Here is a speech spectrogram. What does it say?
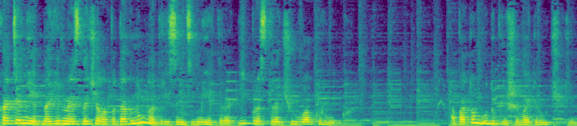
Хотя нет, наверное, сначала подогну на 3 сантиметра и прострочу вокруг. А потом буду пришивать ручки.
